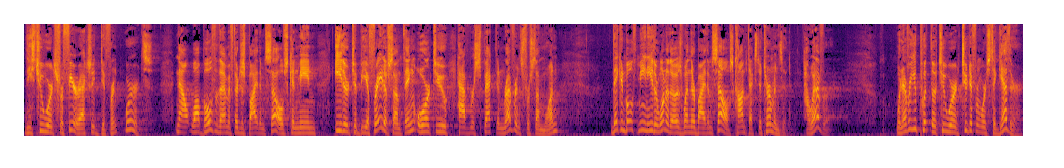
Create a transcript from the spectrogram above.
these two words for fear are actually different words. Now, while both of them, if they're just by themselves, can mean either to be afraid of something or to have respect and reverence for someone, they can both mean either one of those when they're by themselves. Context determines it. However, whenever you put the two word, two different words together,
